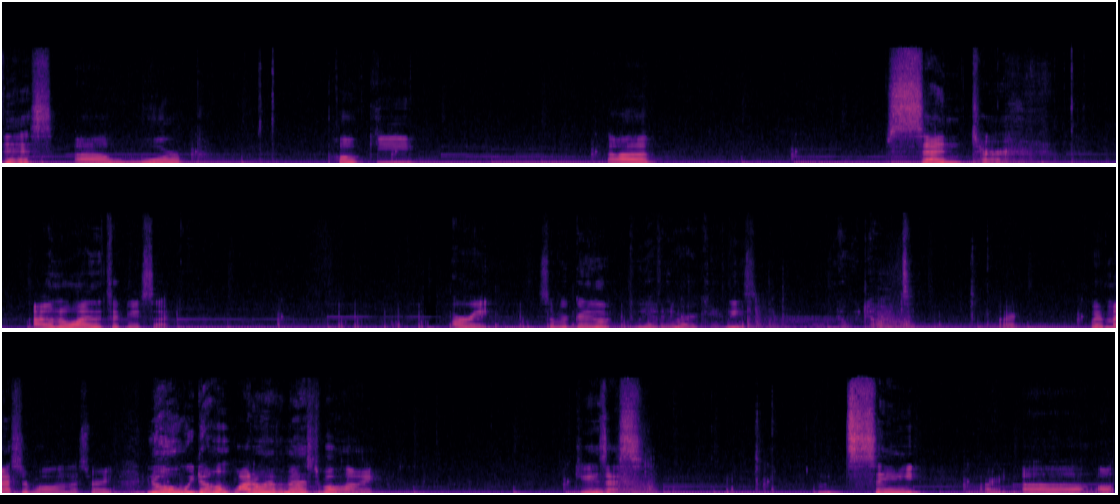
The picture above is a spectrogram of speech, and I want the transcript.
this. Uh, warp, Pokey, uh, center. I don't know why that took me a sec. Alright, so we're gonna go. Do we have any rare candies? No, we don't. Alright. We have Master Ball on us, right? No, we don't. Why don't I have a Master Ball on me? Jesus. I'm insane. Alright, uh,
